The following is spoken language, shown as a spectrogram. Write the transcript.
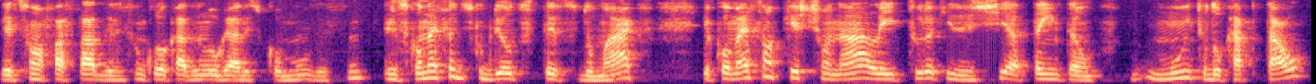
Eles são afastados, eles são colocados em lugares comuns, assim. Eles começam a descobrir outros textos do Marx e começam a questionar a leitura que existia até então, muito do Capital,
